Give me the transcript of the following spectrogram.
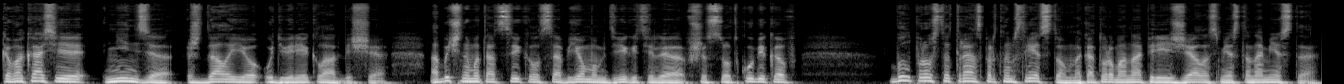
Кавакаси ниндзя ждал ее у дверей кладбища. Обычно мотоцикл с объемом двигателя в 600 кубиков был просто транспортным средством, на котором она переезжала с места на место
